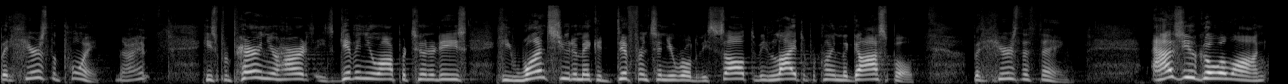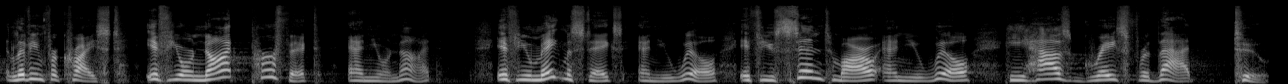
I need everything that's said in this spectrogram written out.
But here's the point, all right? He's preparing your heart. He's giving you opportunities. He wants you to make a difference in your world, to be salt, to be light, to proclaim the gospel. But here's the thing as you go along living for Christ, if you're not perfect, and you're not, if you make mistakes, and you will, if you sin tomorrow, and you will, He has grace for that too.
